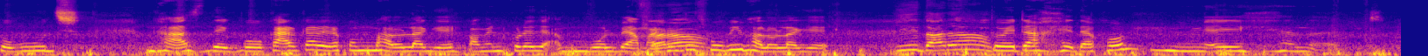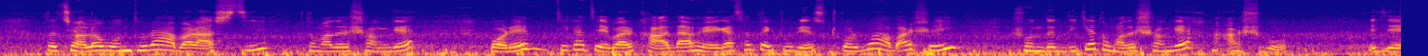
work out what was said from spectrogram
সবুজ ঘাস দেখব। কার কার এরকম ভালো লাগে? কমেন্ট করে বলবে আমার। কিন্তু খুবই ভালো লাগে। তো এটা দেখো এই তো চলো বন্ধুরা আবার আসছি তোমাদের সঙ্গে পরে। ঠিক আছে এবার খাওয়া দাওয়া হয়ে গেছে তো একটু রেস্ট করব। আবার সেই সন্ধ্যের দিকে তোমাদের সঙ্গে আসব। এই যে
